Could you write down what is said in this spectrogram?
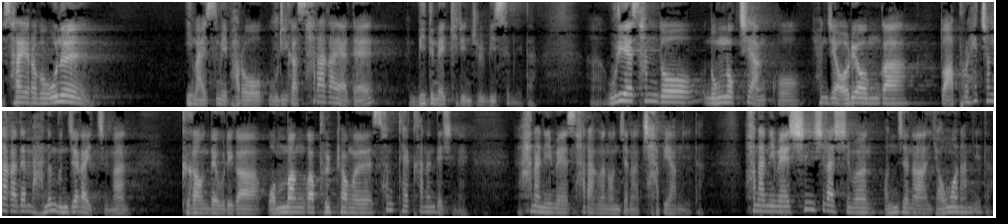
사랑 여러분, 오늘 이 말씀이 바로 우리가 살아가야 될 믿음의 길인 줄 믿습니다. 아, 우리의 삶도 녹록치 않고 현재 어려움과 또 앞으로 헤쳐나가야 될 많은 문제가 있지만 그 가운데 우리가 원망과 불평을 선택하는 대신에 하나님의 사랑은 언제나 자비합니다. 하나님의 신실하심은 언제나 영원합니다.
